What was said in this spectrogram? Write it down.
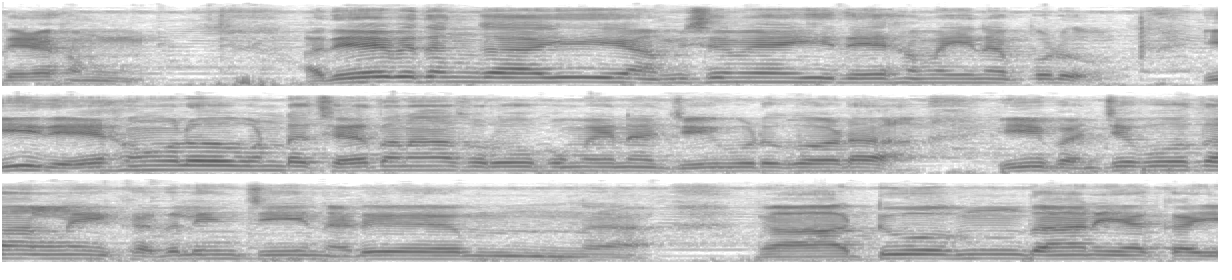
దేహం. అదేవిధంగా ఈ అంశమే ఈ దేహమైనప్పుడు ఈ దేహంలో ఉండ చేతనా స్వరూపమైన జీవుడు కూడా ఈ పంచభూతాలని కదిలించి నడి అటు దాని యొక్క ఈ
